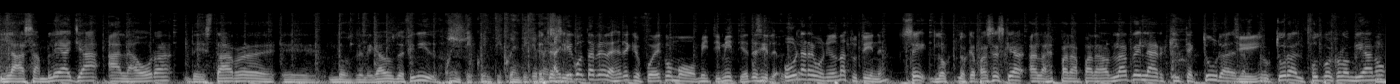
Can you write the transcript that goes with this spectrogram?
la asamblea ya a la hora de estar eh, eh, los delegados definidos. Cuente, cuente, cuente. Hay que contarle a la gente que fue como miti miti, es decir, una reunión matutina. Sí, lo, lo que pasa es que a la- para, para hablar de la arquitectura, de la estructura del fútbol colombiano,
